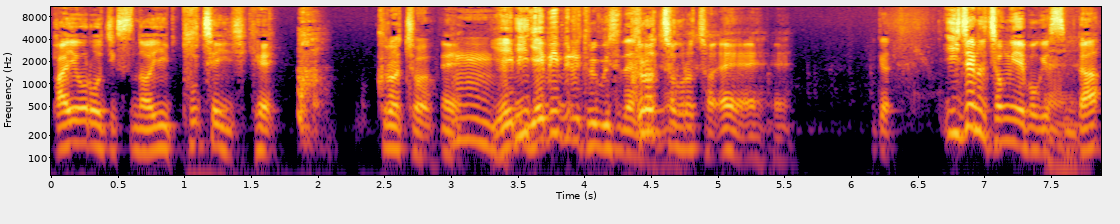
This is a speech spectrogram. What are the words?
바이오로직스 너희 부채 인식해. 그렇죠. 예. 음. 예비, 이- 예비비를 들고 있어야 되는 그렇죠, 거죠. 그렇죠. 예, 예, 예. 그러니까 이제는 정리해 보겠습니다.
